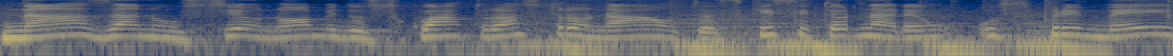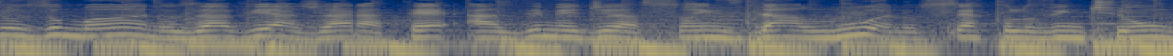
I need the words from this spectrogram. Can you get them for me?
NASA anuncia o nome dos quatro astronautas que se tornarão os primeiros humanos a viajar até as imediações da Lua no século 21.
